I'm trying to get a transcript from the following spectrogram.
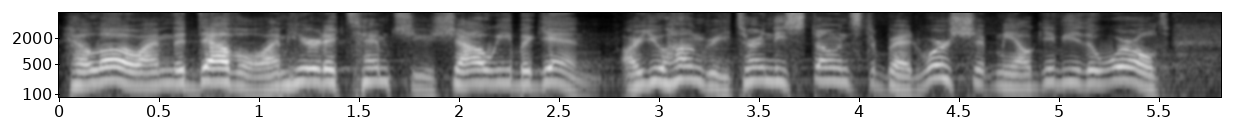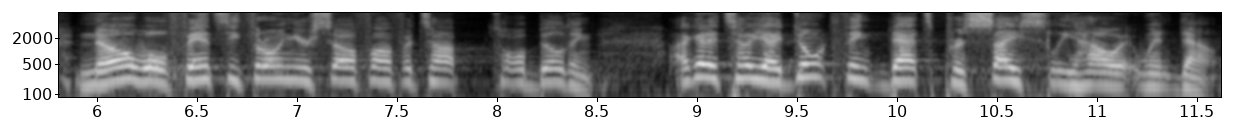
Hello, I'm the devil. I'm here to tempt you. Shall we begin? Are you hungry? Turn these stones to bread. Worship me. I'll give you the world. No, well, fancy throwing yourself off a top tall building. I got to tell you, I don't think that's precisely how it went down.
